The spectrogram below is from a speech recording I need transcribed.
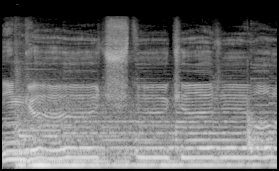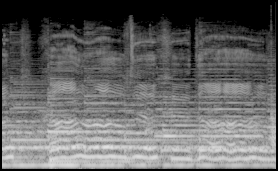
Göçtük kervan kaldık dağlar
